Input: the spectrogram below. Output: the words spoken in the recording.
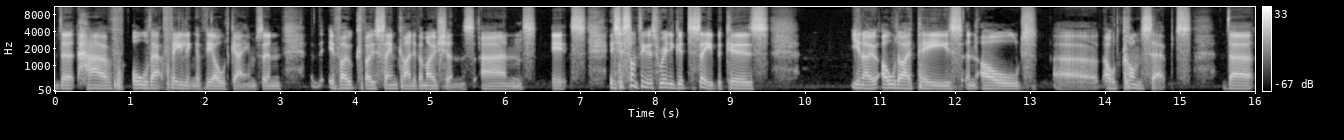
that have all that feeling of the old games and evoke those same kind of emotions and mm. it's it's just something that's really good to see because you know old IPs and old uh, old concepts that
